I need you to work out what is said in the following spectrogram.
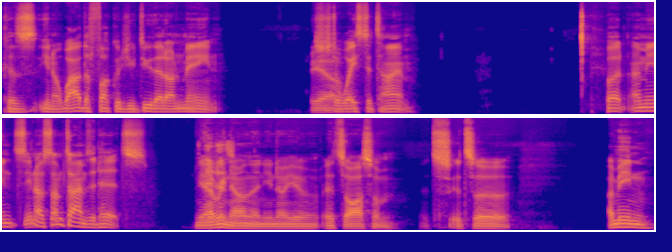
Because you know, why the fuck would you do that on main? It's just a waste of time. But I mean, you know, sometimes it hits. Yeah, It every is. now and then, you know, you it's awesome. It's it's a, I mean,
